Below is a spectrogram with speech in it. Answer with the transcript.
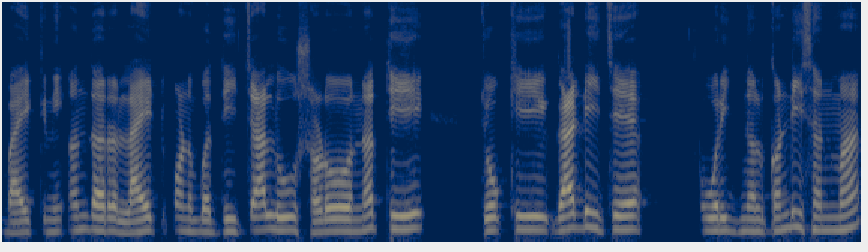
બાઇકની અંદર લાઇટ પણ બધી ચાલુ, સડો નથી. ચોખ્ખી ગાડી છે ઓરિજિનલ કન્ડિશનમાં.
